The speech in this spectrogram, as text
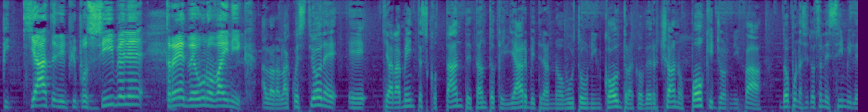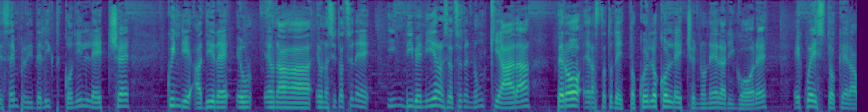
picchiatevi il più possibile. 3, 2, 1, vai Nick. Allora, la questione è chiaramente scottante, tanto che gli arbitri hanno avuto un incontro a Coverciano pochi giorni fa, dopo una situazione simile sempre di delict con il Lecce. Quindi a dire è, un- è una, è una situazione in divenire, una situazione non chiara, però era stato detto quello con Lecce non era rigore e questo che era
